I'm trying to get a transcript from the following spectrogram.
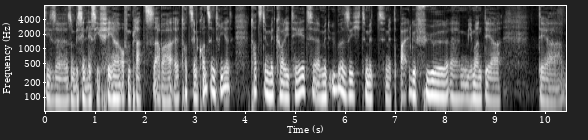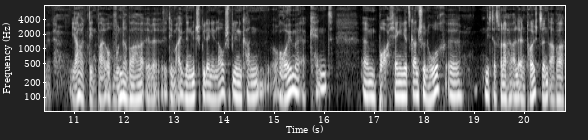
diese so ein bisschen laissez-faire auf dem Platz, aber äh, trotzdem konzentriert, trotzdem mit Qualität, äh, mit Übersicht, mit, mit Ballgefühl, äh, jemand, der der ja den Ball auch wunderbar äh, dem eigenen Mitspieler in den Lauf spielen kann, Räume erkennt. Ähm, boah, ich hänge ihn jetzt ganz schön hoch. Äh, nicht, dass wir nachher alle enttäuscht sind, aber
